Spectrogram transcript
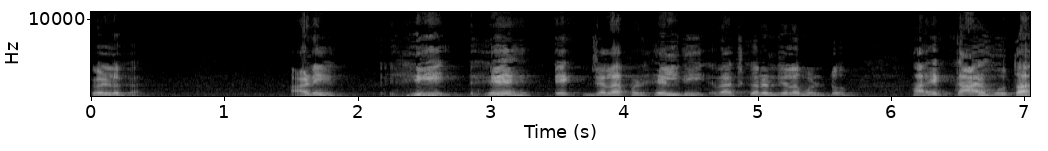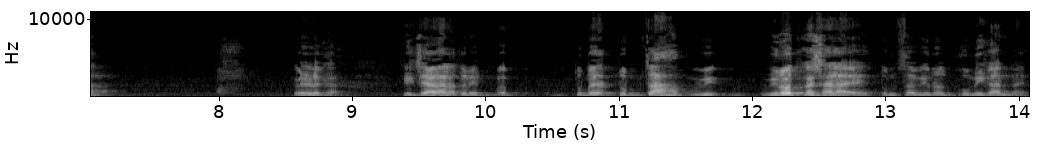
कळलं का? आणि ही हे एक ज्याला आपण हेल्दी राजकारण ज्याला म्हणतो हा एक काळ होता. कळलं का? की ज्यावेळेला तुम्ही तुम्ही तुमचा विरोध कशाला आहे? तुमचा विरोध भूमिकांना आहे.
